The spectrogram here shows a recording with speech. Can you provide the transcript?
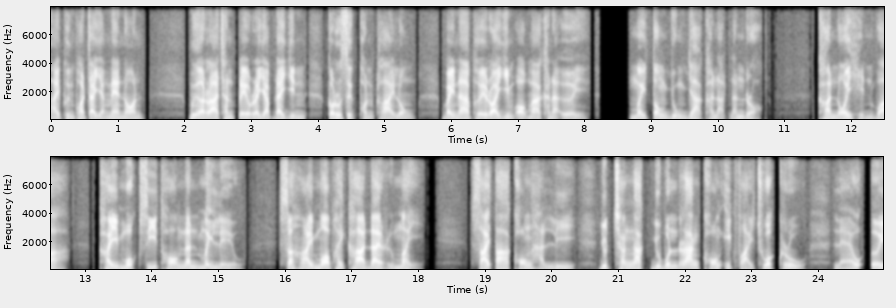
หายพึงพอใจอย่างแน่นอน เมื่อราชันเปลวระยับได้ยิน ก็รู้สึกผ่อนคลายลง ใบหน้าเผยรอยยิ้มออกมาขณะเอ่ย ไม่ต้องยุ่งยากขนาดนั้นหรอก ข้าน้อยเห็นว่า ไข่มุกสีทองนั่นไม่เลว สหายมอบให้ข้าได้หรือไม่ สายตาของฮันลี่ หยุดชะงักอยู่บนร่างของอีกฝ่ายชั่วครู่ แล้วเอ่ย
